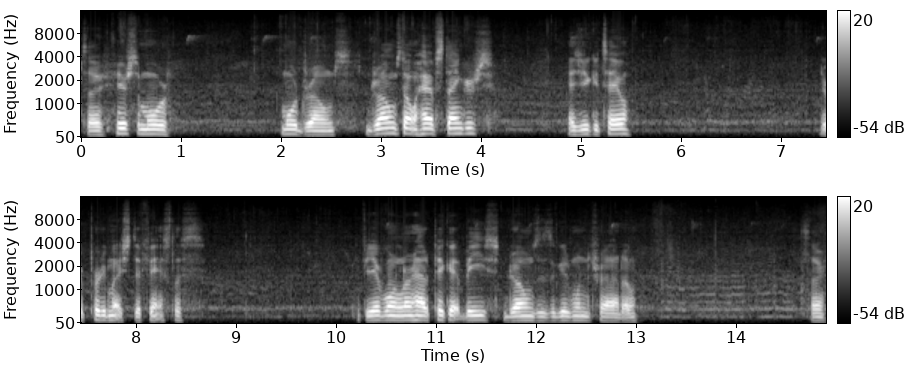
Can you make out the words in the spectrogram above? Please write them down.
So here's some more more drones. Drones don't have stingers, as you can tell. They're pretty much defenseless. If you ever want to learn how to pick up bees, drones is a good one to try though. So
